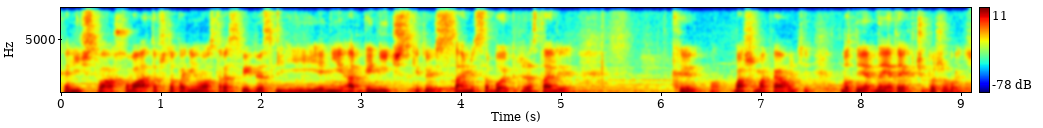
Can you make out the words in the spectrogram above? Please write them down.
количество охватов, чтобы они у вас росли, росли, и они органически, то есть сами собой прирастали к вашем аккаунте. Вот, наверное, это я хочу пожелать.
